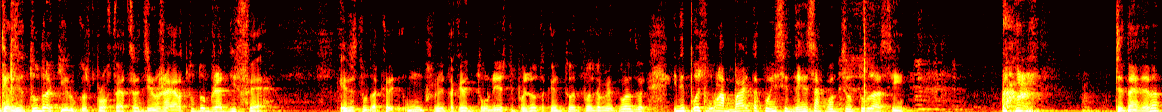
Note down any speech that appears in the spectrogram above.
Quer dizer, tudo aquilo que os profetas diziam já era tudo objeto de fé. Eles tudo um sujeito acreditou nisso, depois outro acreditou, depois outro acreditou, e depois por uma baita coincidência aconteceu tudo assim. Você está entendendo?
